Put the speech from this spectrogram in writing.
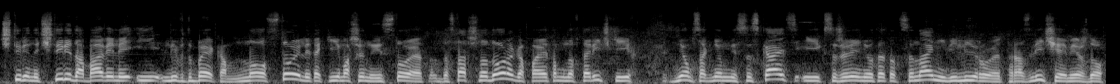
4 на 4 добавили и лифтбеком. Но стоили такие машины и стоят достаточно дорого, поэтому на вторичке их днем с огнем не сыскать, и, к сожалению, вот эта цена нивелирует различия между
